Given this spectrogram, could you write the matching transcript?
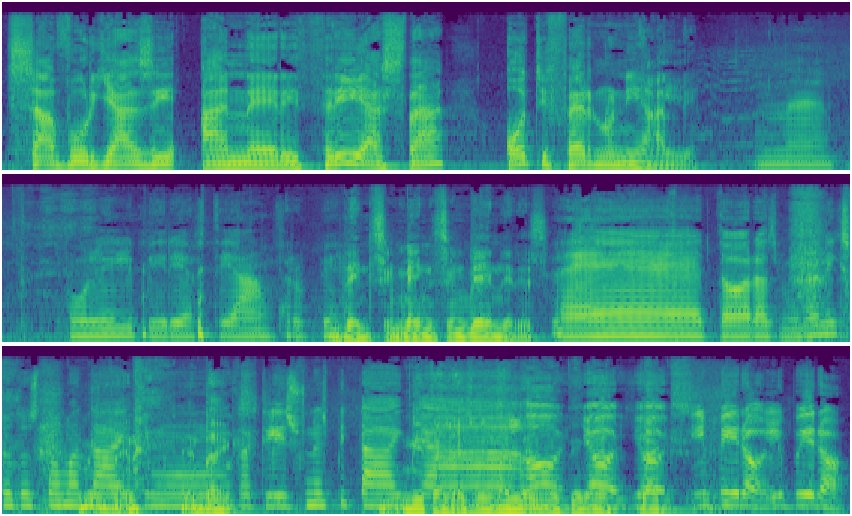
σαβουριάζει ανερυθρίαστα ό,τι φέρνουν οι άλλοι. Ναι. Πολύ λυπηροί αυτοί οι άνθρωποι. Δεν σημαίνει, συμβαίνει, ρε. εσύ. Ε, τώρα ας μην ανοίξω το στόματάκι Μην μου. τα- εντάξει. Θα κλείσουν σπιτάκια. Μην τα λες, μην τα λες, γιατί Όχι, είναι. όχι, Εντάξει. όχι. Λυπηρό, λυπηρό.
